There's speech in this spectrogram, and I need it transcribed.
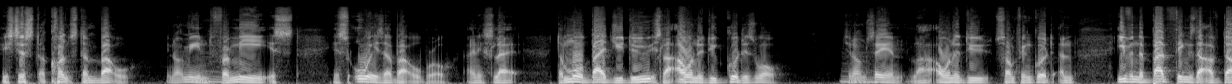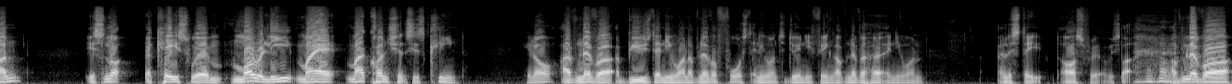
It's just a constant battle. You know what I mean? Mm. For me, it's it's always a battle, bro. And it's like the more bad you do, it's like I want to do good as well. Do you know what I'm mm. saying? Like I want to do something good, and even the bad things that I've done, it's not a case where morally my my conscience is clean. You know, I've never abused anyone. I've never forced anyone to do anything. I've never hurt anyone, unless they ask for it, obviously. But I've never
